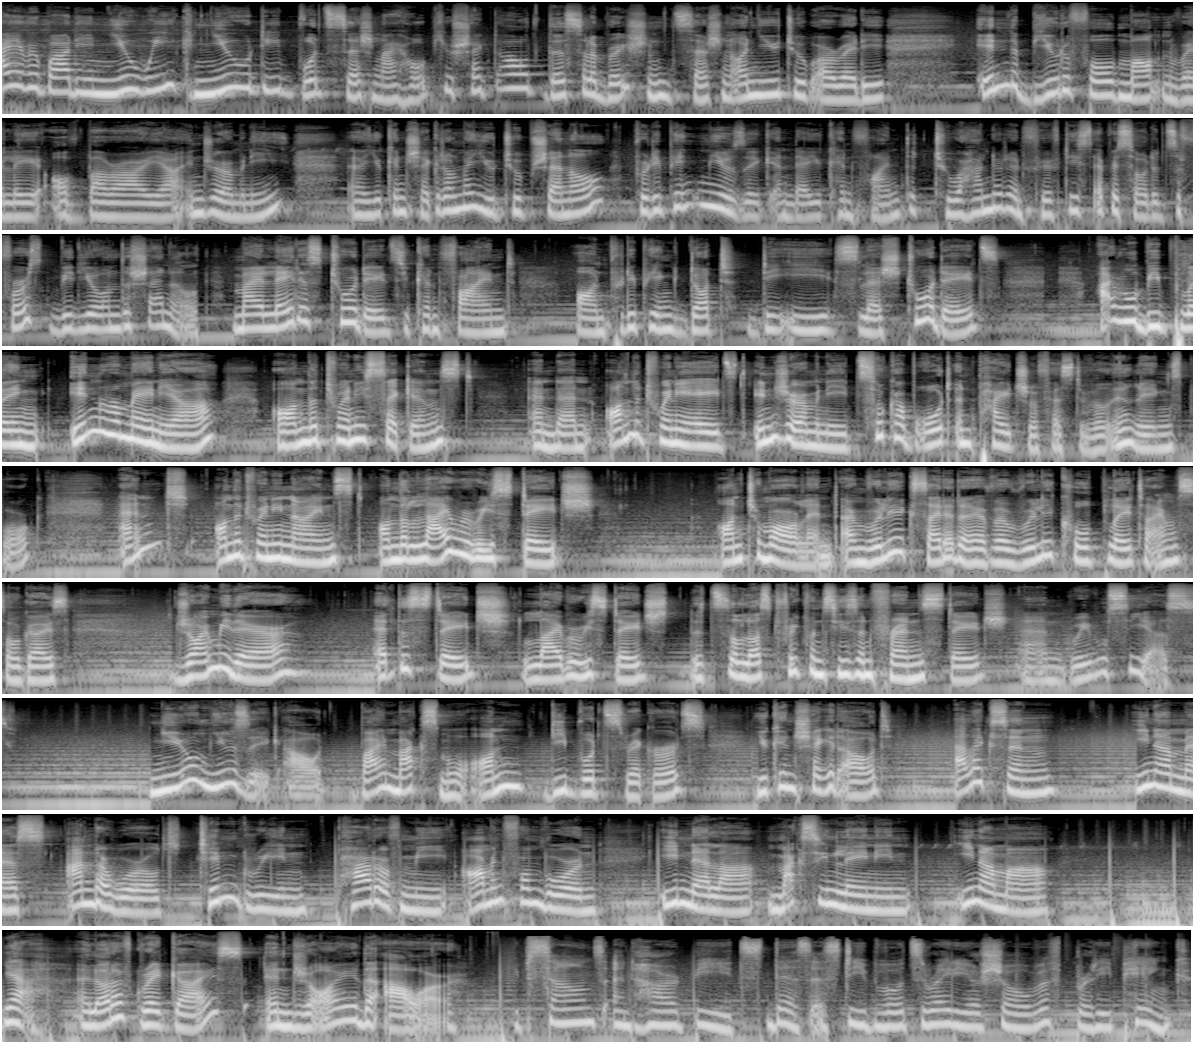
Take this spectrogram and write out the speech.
Hi everybody, new week, new Deep Woods session. I hope you checked out the celebration session on YouTube already in the beautiful mountain valley of Bavaria in Germany. Uh, you can check it on my YouTube channel, Pretty Pink Music, and there you can find the 250th episode. It's the first video on the channel. My latest tour dates you can find on prettypink.de slash tour dates. I will be playing in Romania on the 22nd and then on the 28th in Germany, Zuckerbrot and Peitsche Festival in Regensburg. And on the 29th on the library stage on Tomorrowland. I'm really excited. I have a really cool playtime. So, guys, join me there at the stage, library stage. It's the Lost Frequencies and Friends stage, and we will see us. New music out by Maxmo on Deep Woods Records. You can check it out. Alexin, Ina Mess, Underworld, Tim Green, Part of Me, Armin van Buuren, Inella, Maxine Lenin, Inama. Yeah, a lot of great guys. Enjoy the hour. Deep sounds and heartbeats. This is Deep Woods Radio Show with Pretty Pink.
